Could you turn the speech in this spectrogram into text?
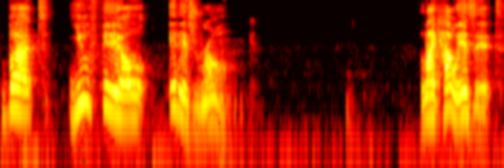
but you feel it is wrong. Like, how is it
